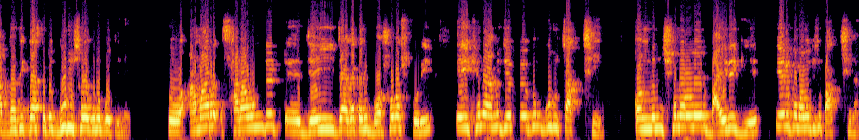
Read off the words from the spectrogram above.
আধ্যাত্মিক রাস্তাতে গুরু ছাড়া কোনো গতি নেই। তো আমার সারাউন্ডেড যেই জায়গাতে আমি বসবাস করি, এইখানে আমি যেরকম গুরু চাচ্ছি কনভেনশনালের বাইরে গিয়ে এরকম আমি কিছু পাচ্ছি না।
